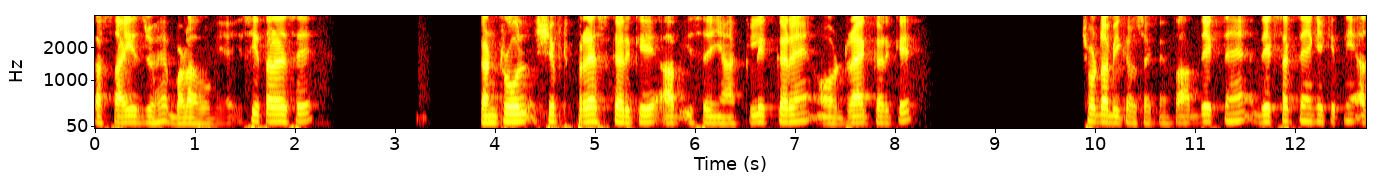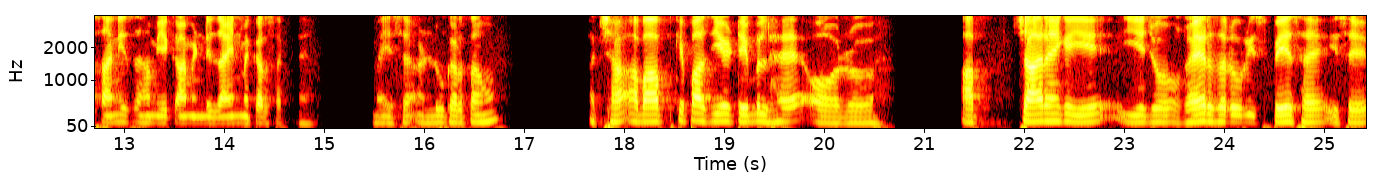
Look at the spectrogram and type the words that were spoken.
का साइज़ जो है बड़ा हो गया। इसी तरह से कंट्रोल शिफ्ट प्रेस करके आप इसे यहाँ क्लिक करें और ड्रैग करके छोटा भी कर सकते हैं। तो आप देखते हैं, देख सकते हैं कि कितनी आसानी से हम ये काम इन डिज़ाइन में कर सकते हैं। मैं इसे अंडू करता हूँ। अच्छा अब आपके पास ये टेबल है और आप चाह रहे हैं कि ये ये जो गैर ज़रूरी स्पेस है, इसे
